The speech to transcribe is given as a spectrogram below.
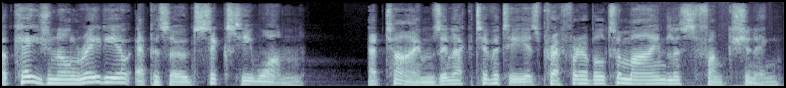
Occasional Radio Episode 61. At times inactivity is preferable to mindless functioning.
